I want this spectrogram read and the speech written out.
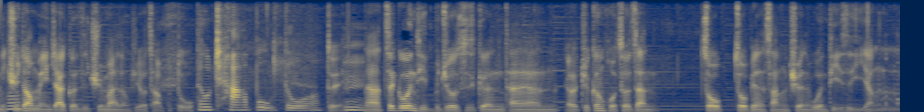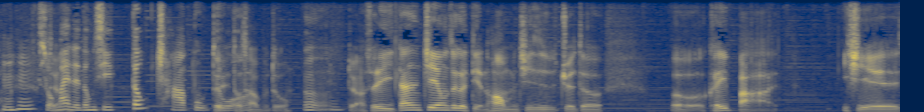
你去到每一家格子去卖东西都差不多，都差不多。对，那这个问题不就是跟台南呃，就跟火车站？周周边的商圈的问题是一样的嘛？嗯哼，所卖的东西都差不多，对，都差不多。嗯，对啊，所以但是借用这个点的话，我们其实觉得，呃，可以把一些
